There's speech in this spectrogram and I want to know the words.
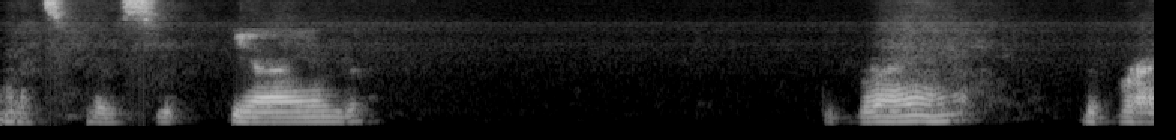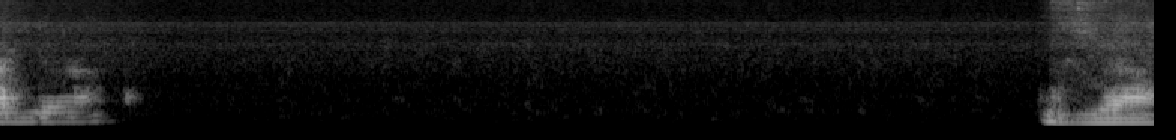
Let's place it behind the brain, the brain there. Yeah.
